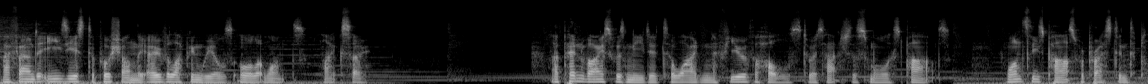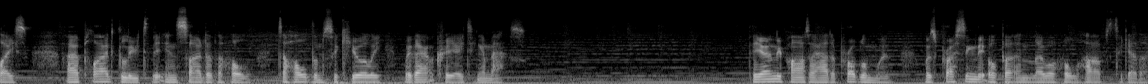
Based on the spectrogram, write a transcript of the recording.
I found it easiest to push on the overlapping wheels all at once, like so. A pin vise was needed to widen a few of the holes to attach the smallest parts. Once these parts were pressed into place, I applied glue to the inside of the hull to hold them securely without creating a mess. The only part I had a problem with was pressing the upper and lower hull halves together.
